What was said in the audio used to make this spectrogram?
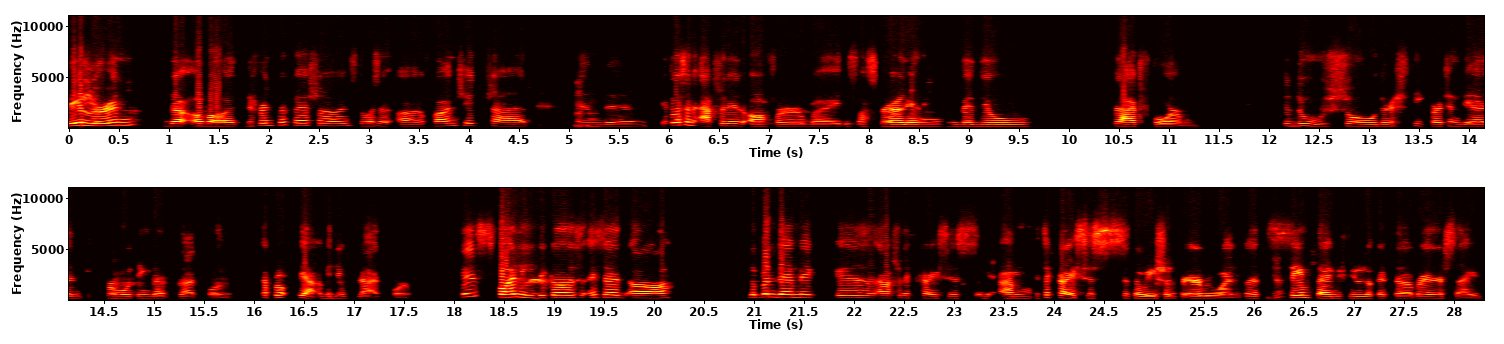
they learn the about different professions. There was a, a fun chit chat Mhm. and then it was an actually offer by this Australian video platform to do. So there's stickers in they're promoting that platform. Uh, yeah, video platform. It's funny because I said uh the pandemic is actually a crisis. Um, it's a crisis situation for everyone. But at Yeah. the same time, if you look at the brighter side,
